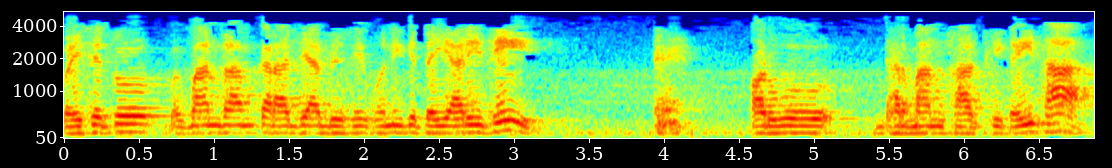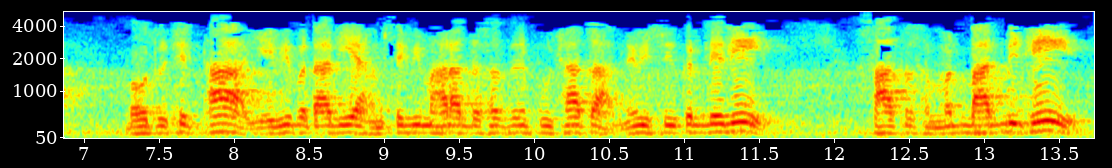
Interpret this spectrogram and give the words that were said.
वैसे तो भगवान राम का राज्याभिषेक होने की तैयारी थी, और वो धर्मानुसार ठीक ही था, बहुत उचित था, ये भी बता दिया। हमसे भी महाराज दशरथ ने पूछा था मैं भी स्वीकृत दे दी। शास्त्र सम्मत बात भी थी,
